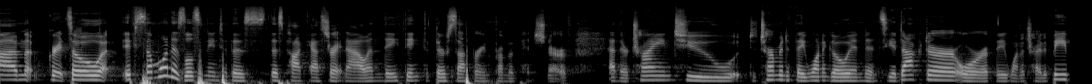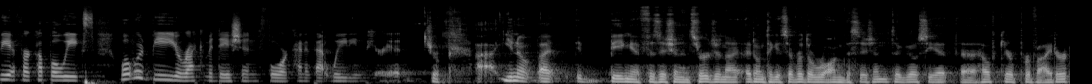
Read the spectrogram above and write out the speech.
Um, great. So, if someone is listening to this this podcast right now and they think that they're suffering from a pinched nerve, and they're trying to determine if they want to go in and see a doctor or if they want to try to baby it for a couple weeks, what would be your recommendation for kind of that waiting period? Sure. Uh, you know, I, being a physician and surgeon, I, I, don't think it's ever the wrong decision to go see a, a healthcare provider.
